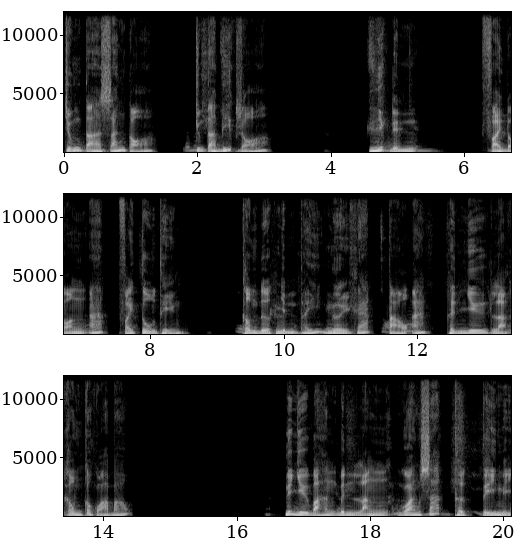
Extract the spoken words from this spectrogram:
Chúng ta sáng tỏ, Chúng ta biết rõ, Nhất định Phải đoạn ác, Phải tu thiện. Không được nhìn thấy người khác tạo ác. Hình như là không có quả báo. Nếu như bạn bình lặng quan sát thật tỉ mỉ,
